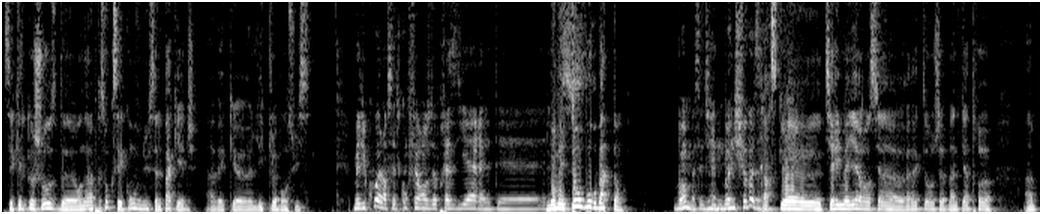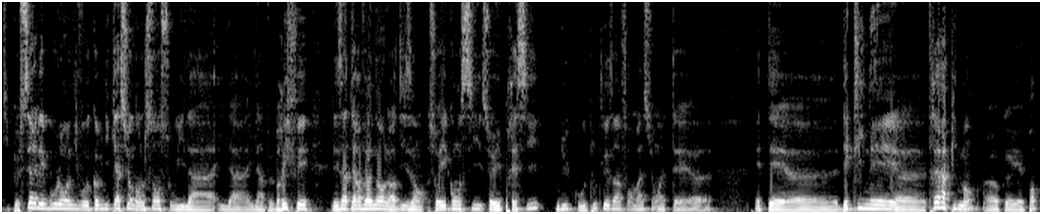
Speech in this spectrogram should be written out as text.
c'est quelque chose de. On a l'impression que c'est convenu. C'est le package avec euh, les clubs en Suisse. Mais du coup, alors cette conférence de presse d'hier, elle était. elle Mais était- tambour battant. Bon, bah, c'est déjà une bonne chose. Parce que Thierry Meyer, l'ancien rédacteur en chef 24 heures, a un petit peu serré les boulons au niveau communication dans le sens où il a, il a, il a un peu briefé les intervenants en leur disant soyez concis, soyez précis. Du coup, toutes les informations étaient, euh, étaient euh, déclinées euh, très rapidement. Alors qu'il n'y avait pas,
